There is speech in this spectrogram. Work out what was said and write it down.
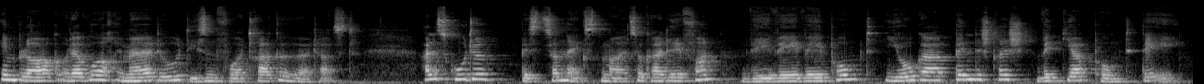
im Blog oder wo auch immer du diesen Vortrag gehört hast. Alles Gute, bis zum nächsten Mal zur KD von www.yoga-vidya.de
